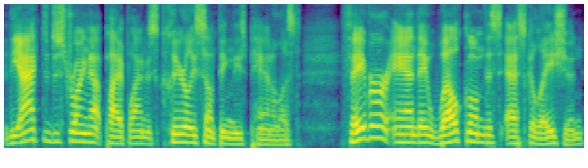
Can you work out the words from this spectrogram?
The act of destroying that pipeline is clearly something these panelists favor, and they welcome this escalation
